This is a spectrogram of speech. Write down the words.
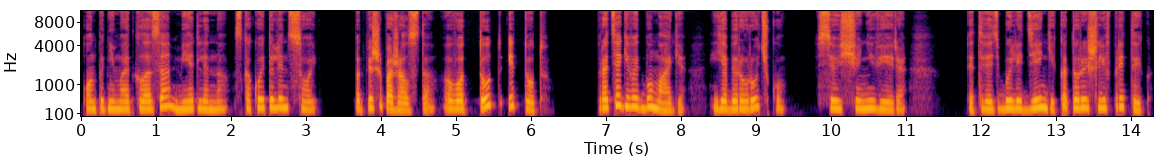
Он поднимает глаза медленно, с какой-то линцой. «Подпиши, пожалуйста, вот тут и тут». Протягивает бумаги. Я беру ручку, все еще не веря. Это ведь были деньги, которые шли впритык.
